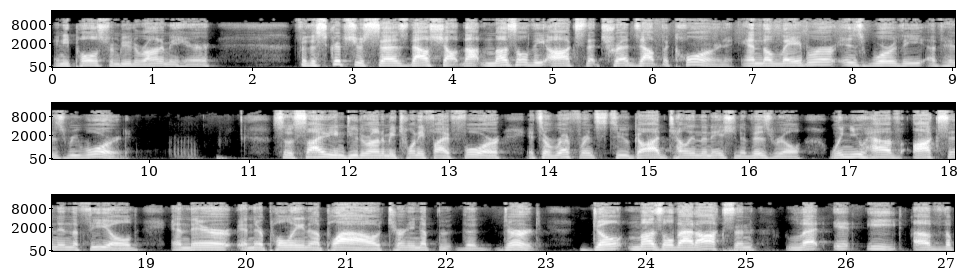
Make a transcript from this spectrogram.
and he pulls from Deuteronomy here, for the scripture says, thou shalt not muzzle the ox that treads out the corn, and the laborer is worthy of his reward. So citing Deuteronomy 25, 4, it's a reference to God telling the nation of Israel, when you have oxen in the field and they're, and they're pulling a plow, turning up the, the dirt, don't muzzle that oxen. Let it eat of the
